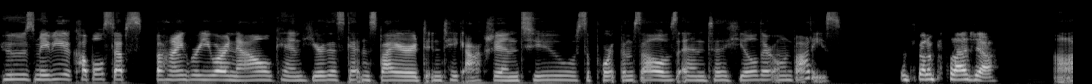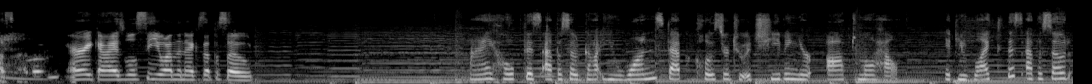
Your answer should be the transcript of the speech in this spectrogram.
who's maybe a couple steps behind where you are now can hear this, get inspired, and take action to support themselves and to heal their own bodies. It's been a pleasure. Awesome. All right, guys, we'll see you on the next episode. I hope this episode got you one step closer to achieving your optimal health. If you liked this episode,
